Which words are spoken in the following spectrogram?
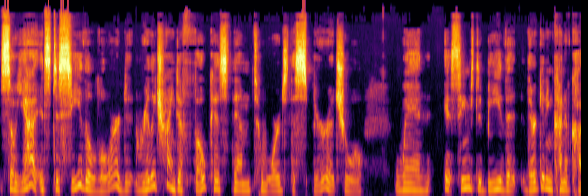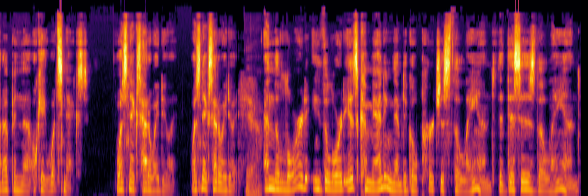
so yeah, it's to see the Lord really trying to focus them towards the spiritual when it seems to be that they're getting kind of caught up in the, okay, what's next? What's next? How do I do it? What's next? How do I do it? Yeah. And the Lord, the Lord is commanding them to go purchase the land, that this is the land.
